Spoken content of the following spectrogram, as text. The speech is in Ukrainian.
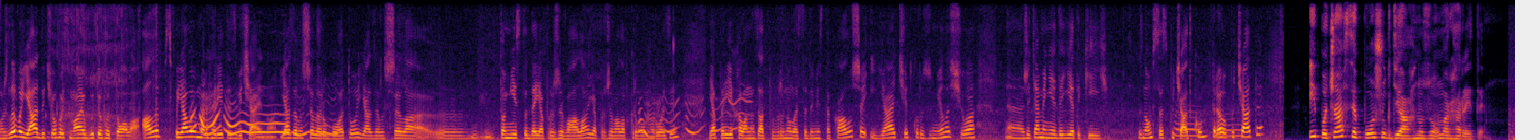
Можливо, я до чогось маю бути готова. Але з появою Маргарити, звичайно, я залишила роботу, я залишила е, то місто, де я проживала. Я проживала в Кривому Розі. Я переїхала назад, повернулася до міста Калуша, і я чітко розуміла, що е, життя мені дає такий знов все спочатку. Треба почати. І почався пошук діагнозу Маргарити.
